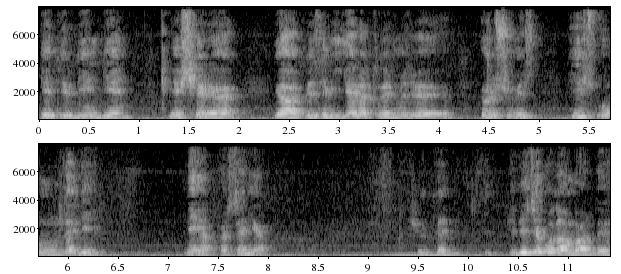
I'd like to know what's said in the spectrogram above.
getirdiğin din ve şeriat ya bizim yaratılışımız ve ölçümüz hiç umurumuzda değil. Ne yaparsan yap. Çünkü gidecek olan vardı.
